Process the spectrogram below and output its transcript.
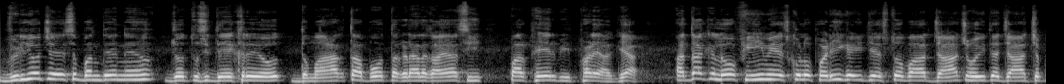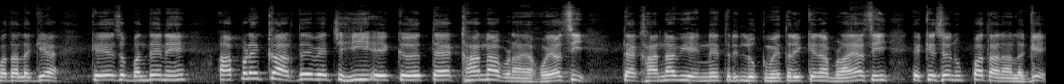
ਵੀਡੀਓ 'ਚ ਇਸ ਬੰਦੇ ਨੇ ਜੋ ਤੁਸੀਂ ਦੇਖ ਰਹੇ ਹੋ, ਦਿਮਾਗ ਤਾਂ ਬਹੁਤ ਤਗੜਾ ਲਗਾਇਆ ਸੀ, ਪਰ ਫੇਰ ਵੀ ਫੜਿਆ ਗਿਆ। ਅੱਧਾ ਕਿਲੋ ਫੀਮ ਇਸ ਕੋਲੋਂ ਫੜੀ ਗਈ, ਜਿਸ ਤੋਂ ਬਾਅਦ ਜਾਂਚ ਹੋਈ ਤੇ ਜਾਂਚ 'ਚ ਪਤਾ ਲੱਗਿਆ ਕਿ ਇਸ ਬੰਦੇ ਨੇ ਆਪਣੇ ਘਰ ਦੇ ਵਿੱਚ ਹੀ ਇੱਕ ਤਹਿਖਾਨਾ ਬਣਾਇਆ ਹੋਇਆ ਸੀ। ਤਹਿਖਾਨਾ ਵੀ ਇੰਨੇ ਤਰੀ, ਲੁਕਵੇਂ ਤਰੀਕੇ ਨਾਲ ਬਣਾਇਆ ਸੀ ਕਿ ਕਿਸੇ ਨੂੰ ਪਤਾ ਨਾ ਲੱਗੇ।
